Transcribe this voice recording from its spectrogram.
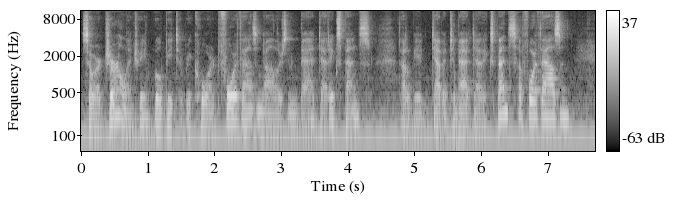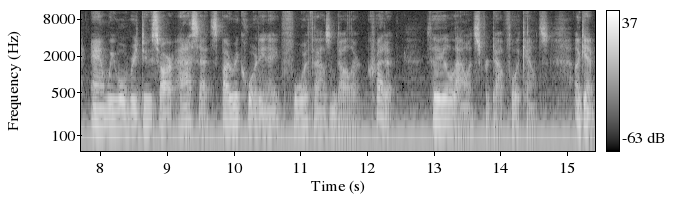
So our journal entry will be to record $4,000 in bad debt expense. That'll be a debit to bad debt expense of 4000 and we will reduce our assets by recording a $4,000 credit to the allowance for doubtful accounts. Again,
